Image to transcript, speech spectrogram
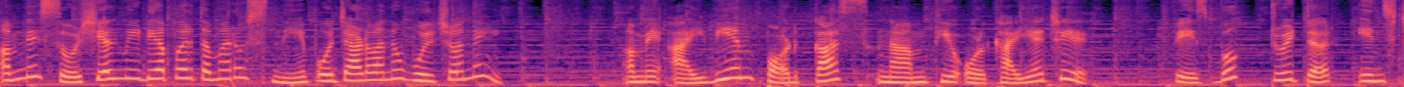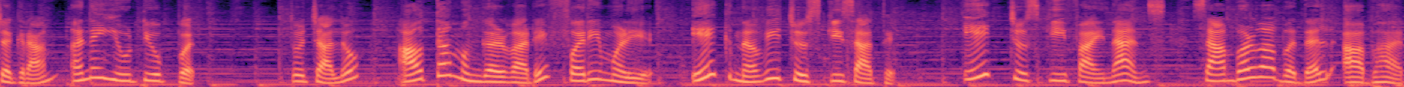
અમને સોશિયલ મીડિયા પર તમારો સ્નેહ પહોંચાડવાનું ભૂલશો નહીં. અમે આઈવીએમ પોડકાસ્ટ નામથી ઓળખાઈએ છીએ. ફેસબુક, ટ્વિટર, ઇન્સ્ટાગ્રામ અને યુટ્યુબ પર. તો ચાલો, આવતા મંગળવારે ફરી મળીએ. એક નવી ચુસ્કી સાથે. એક ચુસ્કી ફાઇનાન્સ સાંભળવા બદલ આભાર.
